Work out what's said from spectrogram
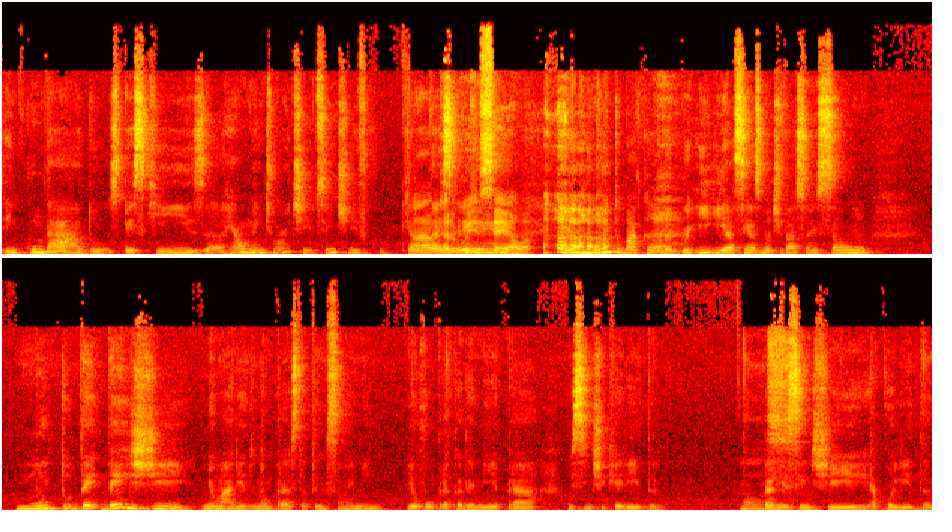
em, com dados, pesquisa, realmente um artigo científico que ela ah, tá quero escrevendo. conhecer ela. É muito bacana. E, e, assim, as motivações são muito. de- desde meu marido não presta atenção em mim. E eu vou pra academia pra me sentir querida, Nossa. para me sentir acolhida.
